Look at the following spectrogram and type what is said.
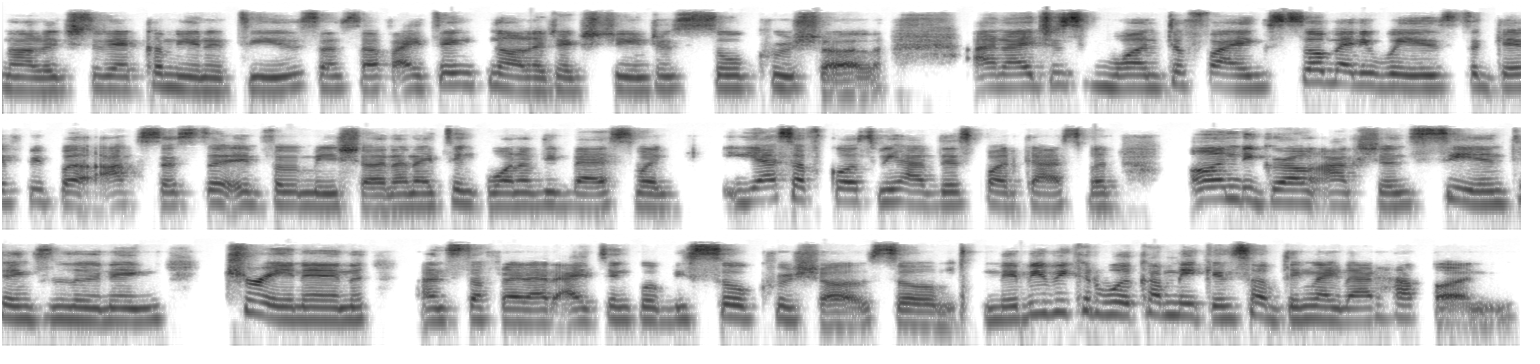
knowledge to their communities and stuff. I think knowledge exchange is so crucial. And I just want to find so many ways to give people access to information. And I think one of the best, like, yes, of course, we have this podcast, but on the ground action, seeing things, learning, training, and stuff like that, I think will be so crucial. So maybe we could work on making something like that happen.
